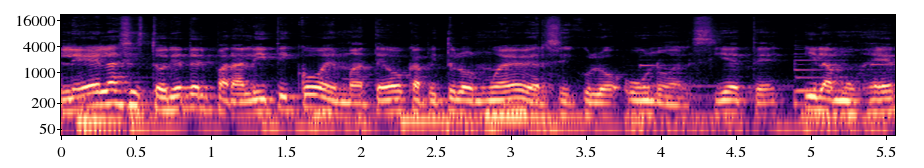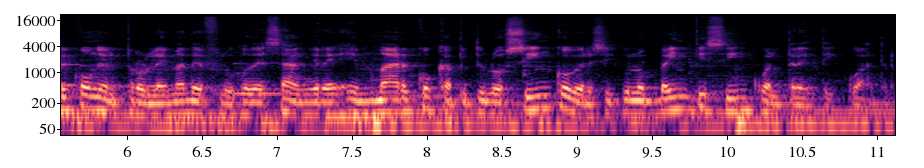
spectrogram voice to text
Lee las historias del paralítico en Mateo capítulo 9 versículo 1 al 7 y la mujer con el problema de flujo de sangre en Marcos capítulo 5 versículos 25 al 34.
